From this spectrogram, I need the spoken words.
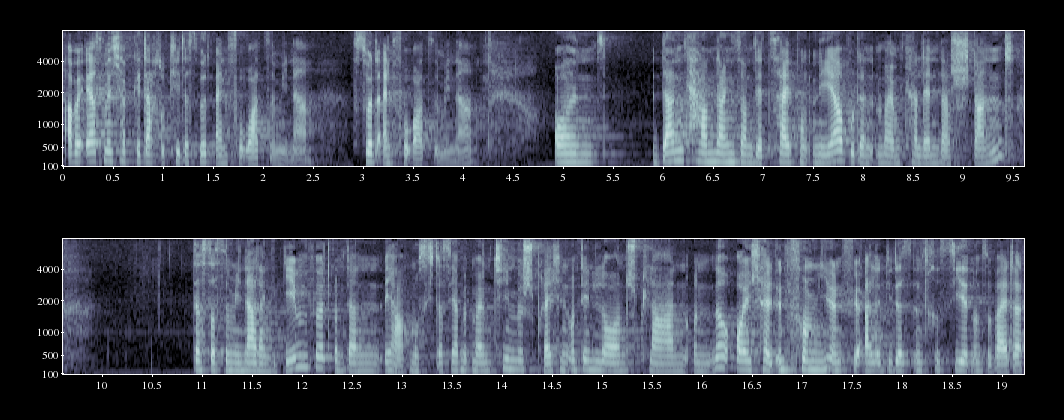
Aber erstmal, ich habe gedacht, okay, das wird ein Vorortseminar. Es wird ein Vorortseminar. Und dann kam langsam der Zeitpunkt näher, wo dann in meinem Kalender stand, dass das Seminar dann gegeben wird und dann ja, muss ich das ja mit meinem Team besprechen und den Launch planen und ne, euch halt informieren für alle, die das interessiert und so weiter.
